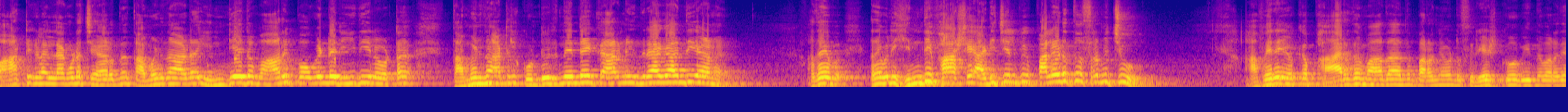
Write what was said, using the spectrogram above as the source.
പാർട്ടികളെല്ലാം കൂടെ ചേർന്ന് തമിഴ്നാട് ഇന്ത്യയിൽ നിന്ന് മാറിപ്പോകേണ്ട രീതിയിലോട്ട് തമിഴ്നാട്ടിൽ കൊണ്ടുവരുന്നതിന്റെയും കാരണം ഇന്ദിരാഗാന്ധിയാണ്. അതേ അതേപോലെ ഹിന്ദി ഭാഷയെ അടിച്ചേൽപ്പി പലയിടത്തും ശ്രമിച്ചു. അവരെയൊക്കെ ഭാരതമാത എന്ന് പറഞ്ഞുകൊണ്ട് സുരേഷ് ഗോപി എന്ന് പറഞ്ഞ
